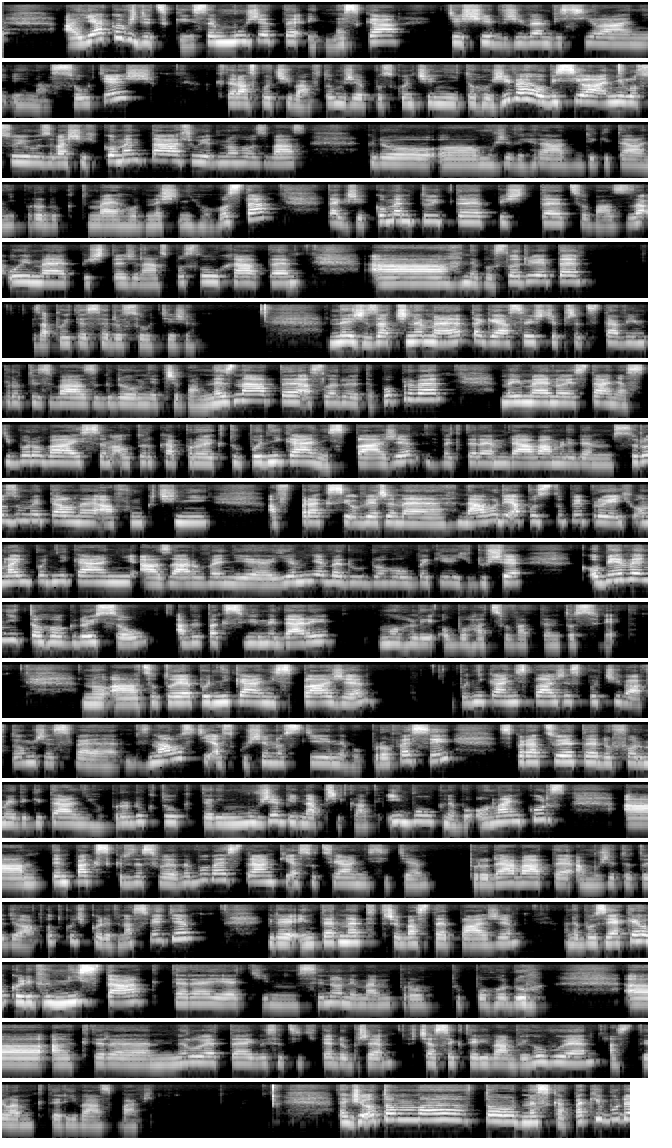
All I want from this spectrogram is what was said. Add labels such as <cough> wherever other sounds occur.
A jako vždycky se můžete i dneska těšit v živém vysílání i na soutěž, která spočívá v tom, že po skončení toho živého vysílání losuju z vašich komentářů jednoho z vás, kdo uh, může vyhrát digitální produkt mého dnešního hosta. Takže komentujte, pište, co vás zaujme, pište, že nás posloucháte a nebo sledujete, zapojte se do soutěže. Než začneme, tak já se ještě představím pro ty z vás, kdo mě třeba neznáte a sledujete poprvé. Mé jméno je Stáňa Stiborová, jsem autorka projektu Podnikání z pláže, ve kterém dávám lidem srozumitelné a funkční a v praxi ověřené návody a postupy pro jejich online podnikání a zároveň je jemně vedu do hloubek jejich duše k objevení toho, kdo jsou, aby pak svými dary mohli obohacovat tento svět. No a co to je podnikání z pláže? Podnikání z pláže spočívá v tom, že své znalosti a zkušenosti nebo profesy zpracujete do formy digitálního produktu, který může být například e-book nebo online kurz a ten pak skrze svoje webové stránky a sociální sítě prodáváte a můžete to dělat odkudkoliv na světě, kde je internet třeba z té pláže, nebo z jakéhokoliv místa, které je tím synonymem pro tu pohodu a které milujete, kde se cítíte dobře v čase, který vám vyhovuje a stylem, který vás baví. Takže o tom to dneska taky bude.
